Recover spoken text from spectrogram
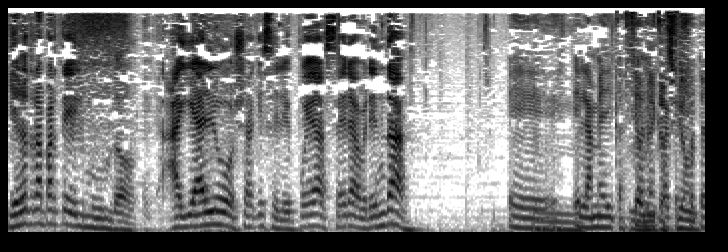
Y en otra parte del mundo, ¿hay algo ya que se le puede hacer a Brenda? Eh, Mm, en la medicación, la que medicación. yo te.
